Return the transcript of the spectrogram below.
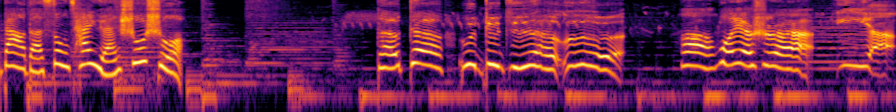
到的送餐员叔叔。淘淘，我肚子好饿啊！我也是。咿呀！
